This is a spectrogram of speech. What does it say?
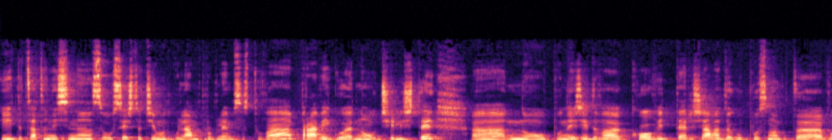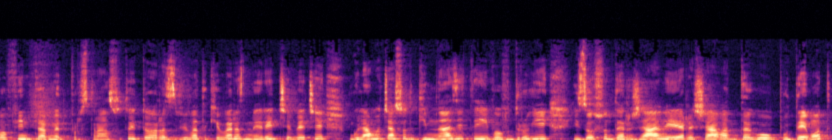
И децата наистина се усещат, че имат голям проблем с това. Прави го едно училище, а, но понеже идва COVID, те решават да го пуснат а, в интернет пространството и то развива такива размери, че вече голяма част от гимназиите и в други изобщо държави решават да го подемат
